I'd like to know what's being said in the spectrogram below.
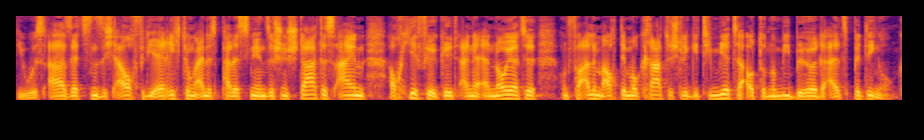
Die USA setzen sich auch für die Errichtung eines palästinensischen Staates ein. Auch hierfür gilt eine erneuerte und vor allem auch demokratisch legitimierte Autonomiebehörde als Bedingung.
